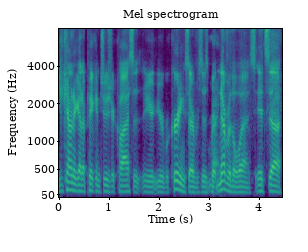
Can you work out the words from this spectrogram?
you kind of got to pick and choose your classes, your, your recruiting services, but Right. nevertheless, it's uh,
